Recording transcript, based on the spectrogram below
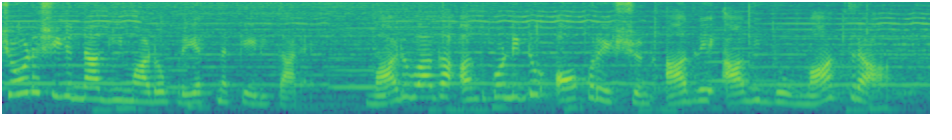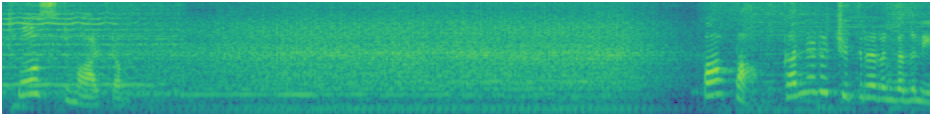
ಷೋಡಶಿಯನ್ನಾಗಿ ಮಾಡೋ ಪ್ರಯತ್ನಕ್ಕೆ ಇಳಿತಾರೆ ಮಾಡುವಾಗ ಅಂದ್ಕೊಂಡಿದ್ದು ಆಪರೇಷನ್, ಆದರೆ ಆಗಿದ್ದು ಮಾತ್ರ ಪೋಸ್ಟ್ ಮಾರ್ಟಮ್ ಪಾಪ, ಕನ್ನಡ ಚಿತ್ರರಂಗದಲ್ಲಿ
